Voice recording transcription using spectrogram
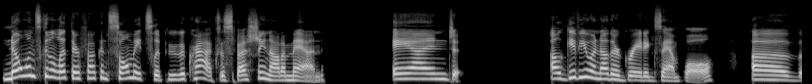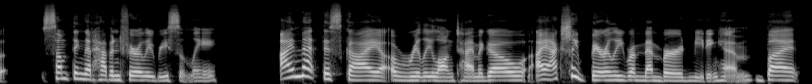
No one's going to let their fucking soulmate slip through the cracks, especially not a man. And I'll give you another great example of something that happened fairly recently. I met this guy a really long time ago. I actually barely remembered meeting him, but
